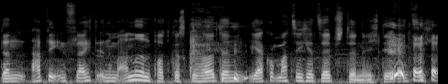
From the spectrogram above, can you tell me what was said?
dann habt ihr ihn vielleicht in einem anderen Podcast gehört, denn Jakob macht sich jetzt selbstständig. Der denkt sich,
